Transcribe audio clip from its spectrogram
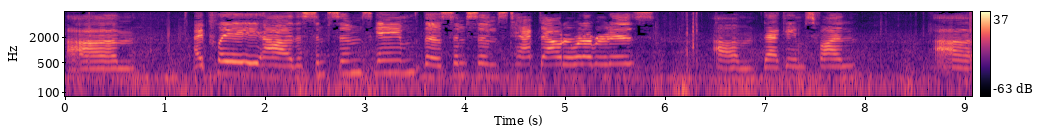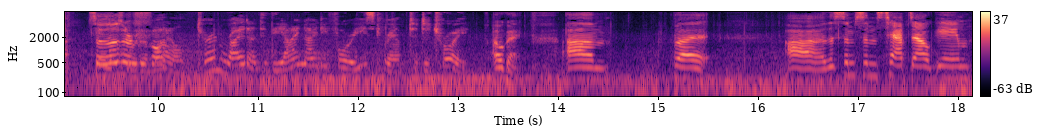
Um, I play uh, the Simpsons game, the Simpsons Tapped Out or whatever it is. Um, that game's fun. Uh, so those are fun. Mile, turn right onto the I-94 East ramp to Detroit. Okay. Um, but uh, the Simpsons Tapped Out game,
